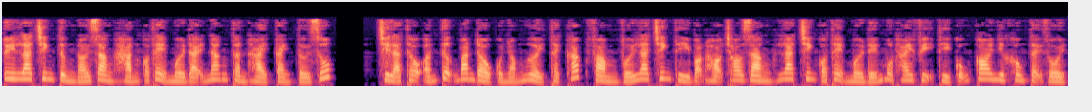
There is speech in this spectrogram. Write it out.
Tuy La Trinh từng nói rằng hắn có thể mời đại năng thần hải cảnh tới giúp, chỉ là theo ấn tượng ban đầu của nhóm người thạch khắc phàm với La Trinh thì bọn họ cho rằng La Trinh có thể mời đến một hai vị thì cũng coi như không tệ rồi.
